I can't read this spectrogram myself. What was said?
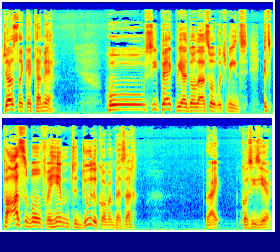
just like a tameh, who sipek biyadol which means it's possible for him to do the korban pesach, right? Because he's here.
